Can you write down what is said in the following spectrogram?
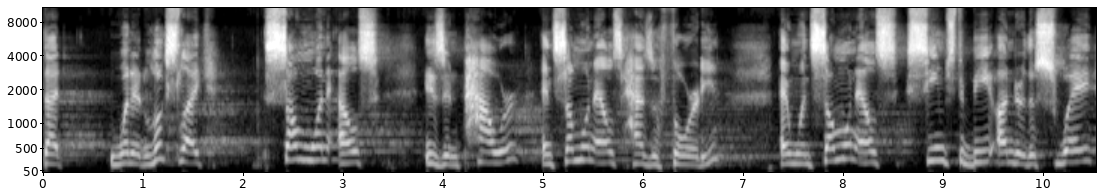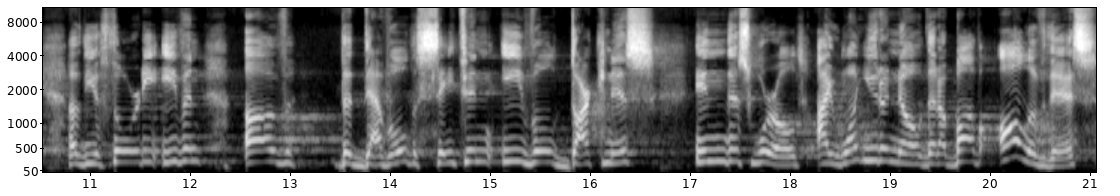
that when it looks like someone else is in power and someone else has authority, and when someone else seems to be under the sway of the authority, even of the devil, the Satan, evil, darkness in this world, I want you to know that above all of this,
